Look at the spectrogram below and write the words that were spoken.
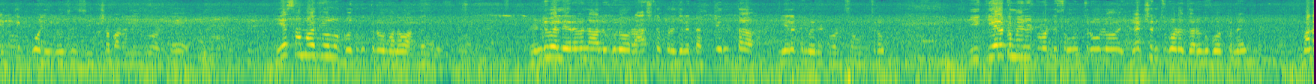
వ్యక్తికి కూడా ఈరోజు శిక్ష పడలేదు అంటే ఏ సమాజంలో బతుకుతున్నామో మనం అర్థం చేసుకోవాలి. రెండు వేల ఇరవై నాలుగులో రాష్ట్ర ప్రజలకు అత్యంత కీలకమైనటువంటి సంవత్సరం. ఈ కీలకమైనటువంటి సంవత్సరంలో ఎలక్షన్స్ కూడా జరగబోతున్నాయి. మన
